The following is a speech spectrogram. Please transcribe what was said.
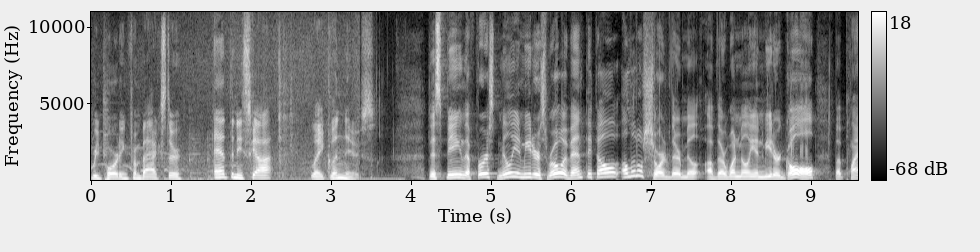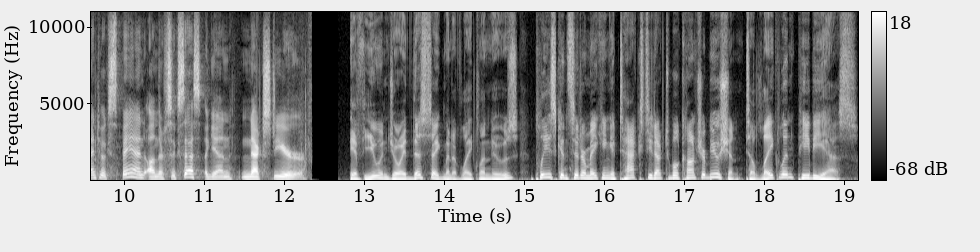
Reporting from Baxter, Anthony Scott, Lakeland News. This being the first Million Meters Row event, they fell a little short of their, of their 1 million meter goal, but plan to expand on their success again next year. If you enjoyed this segment of Lakeland News, please consider making a tax-deductible contribution to Lakeland PBS.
